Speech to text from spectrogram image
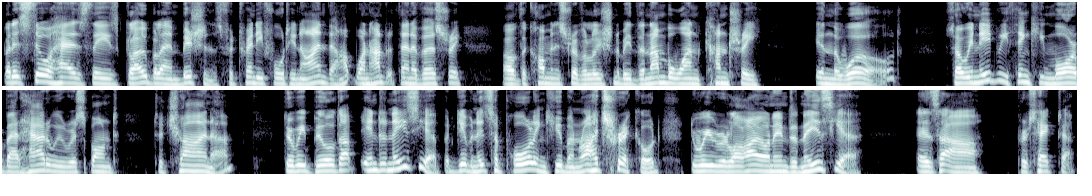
but it still has these global ambitions for 2049, the 100th anniversary of the Communist Revolution, to be the number one country in the world. So we need to be thinking more about how do we respond to China do we build up Indonesia? But given its appalling human rights record, do we rely on Indonesia as our protector?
